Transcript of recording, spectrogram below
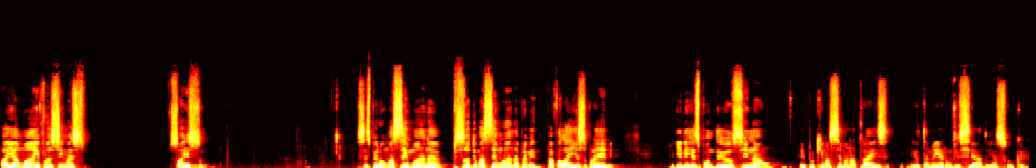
Aí a mãe falou assim: Mas só isso? Você esperou uma semana, precisou de uma semana para falar isso para ele? Ele respondeu assim: Não, é porque uma semana atrás eu também era um viciado em açúcar.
